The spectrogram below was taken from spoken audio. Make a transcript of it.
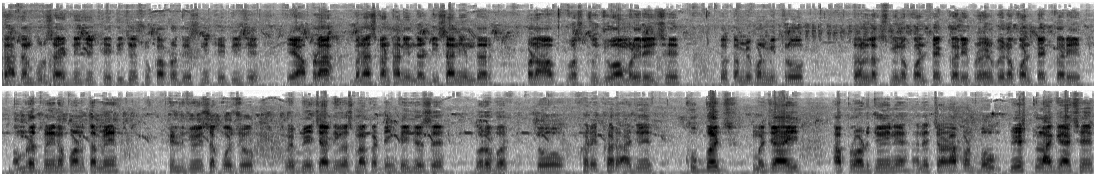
રાધનપુર સાઈડની જે ખેતી છે, સૂકા પ્રદેશની ખેતી છે, એ આપણા બનાસકાંઠાની અંદર, ડીસાની અંદર પણ આ વસ્તુ જોવા મળી રહી છે. તો તમે પણ મિત્રો ધનલક્ષ્મીનો કોન્ટેક કરી, પ્રવીણભાઈનો કોન્ટેક કરી, અમૃતભાઈનો પણ તમે ફિલ્ડ જોઈ શકો છો. હવે બે, ચાર દિવસમાં કટિંગ થઈ જશે, બરોબર? તો ખરેખર આજે ખૂબ જ મજા આવી આ પ્લોટ જોઈને, અને ચણા પણ બહુ બેસ્ટ લાગ્યા છે.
